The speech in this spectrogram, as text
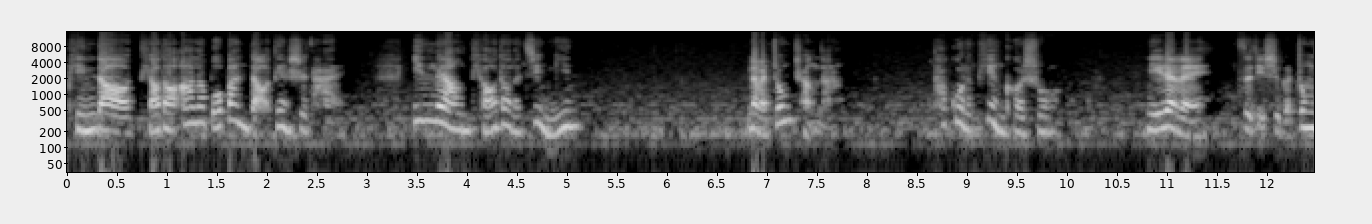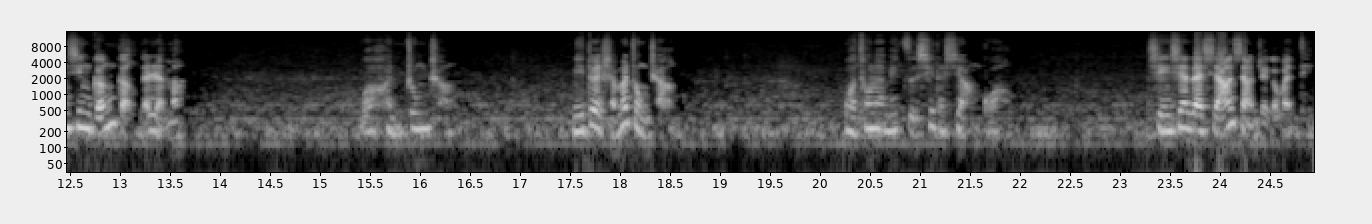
频道调到阿拉伯半岛电视台，音量调到了静音。那么忠诚呢？他过了片刻说：“你认为自己是个忠心耿耿的人吗？”我很忠诚。你对什么忠诚？我从来没仔细的想过。请现在想想这个问题。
